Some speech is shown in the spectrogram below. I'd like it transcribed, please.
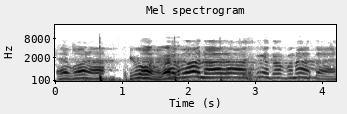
È buona? Che buono, È guarda. buona, no, spero troppo nata.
